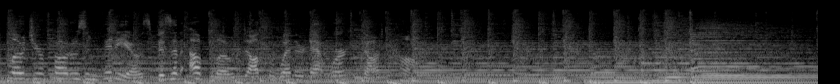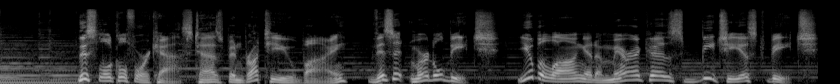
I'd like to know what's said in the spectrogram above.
Upload your photos and videos, visit upload.theweathernetwork.com. This local forecast has been brought to you by Visit Myrtle Beach. You belong at America's beachiest beach.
